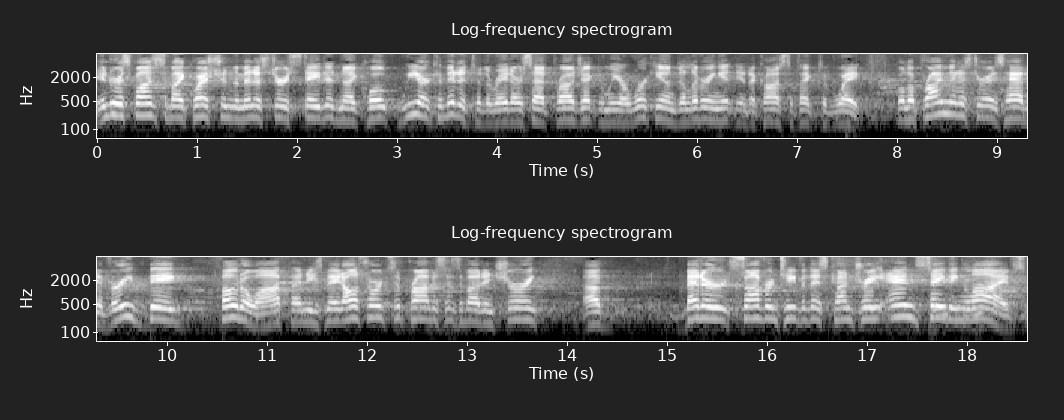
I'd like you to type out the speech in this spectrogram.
In response to my question, the minister stated, and I quote, We are committed to the RadarSat project and we are working on delivering it in a cost effective way. Well, the Prime Minister has had a very big photo op and he's made all sorts of promises about ensuring uh, better sovereignty for this country and saving lives.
